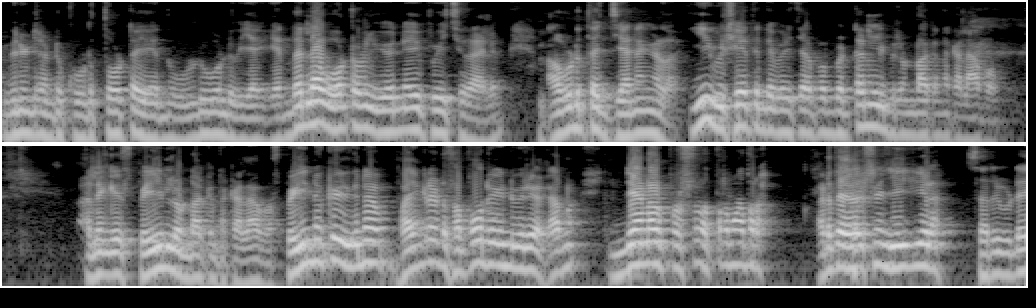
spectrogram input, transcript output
ഇവന് രണ്ട് കൊടുത്തോട്ടെ എന്ന് ഉള്ളുകൊണ്ട് വിചാരിക്കും. എന്തെല്ലാം വോട്ടുകൾ യു എൻ ഐ പോയി ചെയ്താലും അവിടുത്തെ ജനങ്ങൾ ഈ വിഷയത്തിന്റെ പേരിൽ ചിലപ്പോൾ ബ്രിട്ടനിൽ ഇവരുണ്ടാക്കുന്ന കലാപം അല്ലെങ്കിൽ സ്പെയിനിൽ ഉണ്ടാക്കുന്ന കലാപം. സ്പെയിനൊക്കെ ഇതിനെ ഭയങ്കരമായിട്ട് സപ്പോർട്ട് ചെയ്യേണ്ടി വരിക. കാരണം ഇന്ത്യയുടെ പ്രഷർ അത്രമാത്രം. അടുത്ത ഇലക്ഷൻ ജയിക്കില്ല സാർ ഇവിടെ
